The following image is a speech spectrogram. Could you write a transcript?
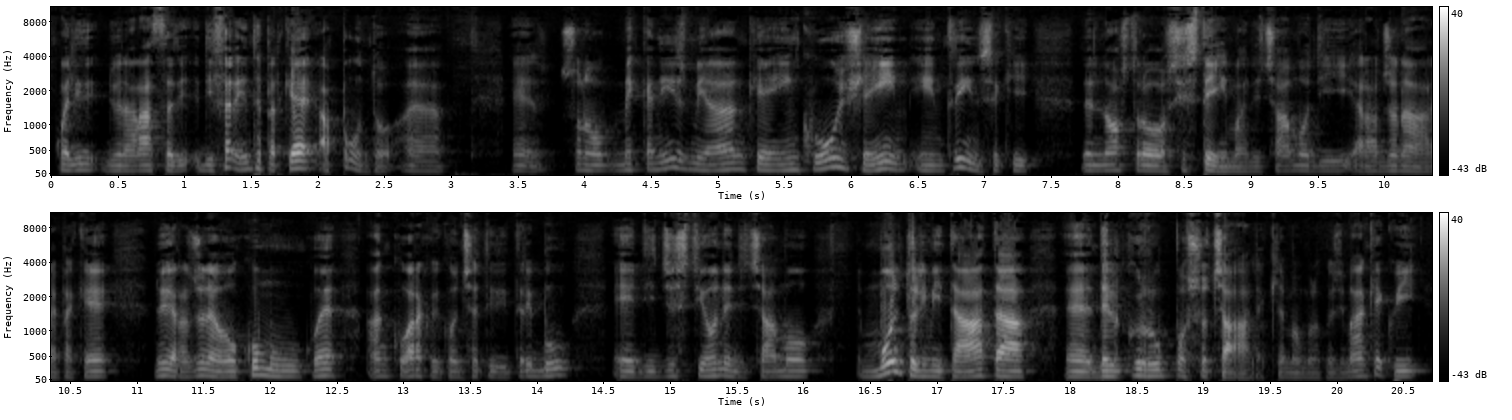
quelli di una razza di- differente perché appunto eh, eh, sono meccanismi anche inconsci e in- intrinseci del nostro sistema, diciamo, di ragionare, perché noi ragioniamo comunque ancora con i concetti di tribù e di gestione, diciamo, molto limitata eh, del gruppo sociale, chiamiamolo così, ma anche qui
